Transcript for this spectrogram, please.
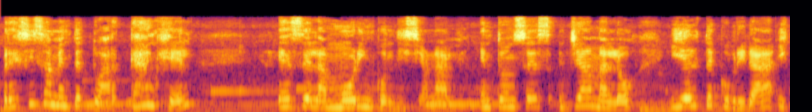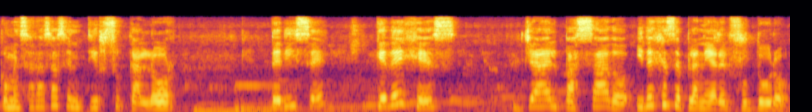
Precisamente tu arcángel es del amor incondicional. Entonces llámalo y él te cubrirá y comenzarás a sentir su calor. Te dice que dejes ya el pasado y dejes de planear el futuro,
